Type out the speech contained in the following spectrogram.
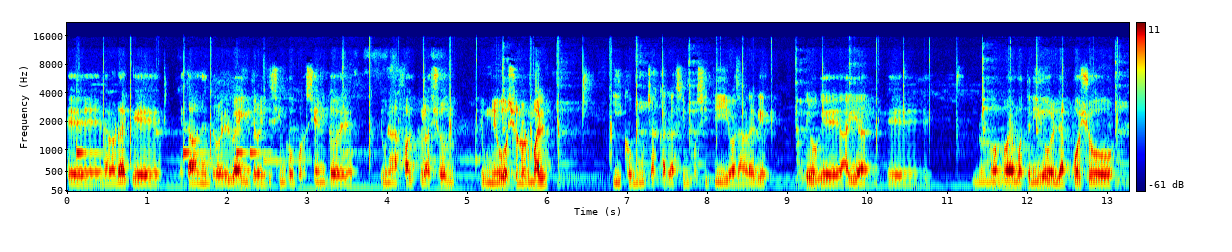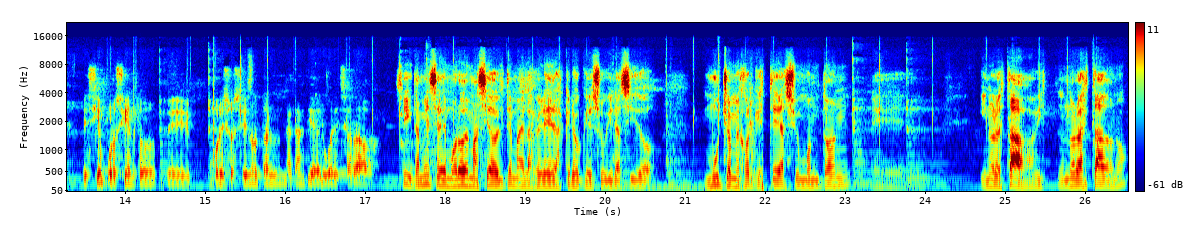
Eh, la verdad que estaban dentro del 20, 25% de, de una facturación de un negocio normal y con muchas cargas impositivas. La verdad que creo que ahí eh, no, hemos tenido el apoyo del 100%, eh, por eso se notan la cantidad de lugares cerrados. Sí, también se demoró demasiado el tema de las veredas, creo que eso hubiera sido mucho mejor que esté hace un montón y no lo estaba, no lo ha estado, ¿no?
